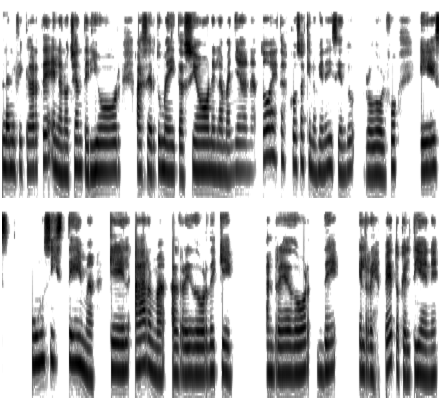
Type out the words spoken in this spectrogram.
planificarte en la noche anterior, hacer tu meditación en la mañana, todas estas cosas que nos viene diciendo Rodolfo, es un sistema que él arma alrededor de qué? Alrededor de el respeto que él tiene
